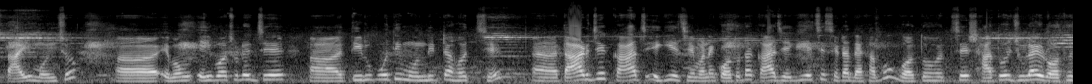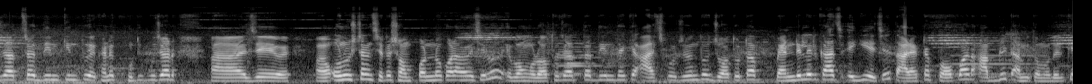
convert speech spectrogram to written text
স্থায়ী মঞ্চ। এবং এই বছরের যে তিরুপতি মন্দিরটা হচ্ছে তার যে কাজ এগিয়েছে মানে কতটা কাজ এগিয়েছে সেটা দেখাবো। গত হচ্ছে সাতই জুলাই রথযাত্রার দিন কিন্তু এখানে খুঁটি পূজার যে অনুষ্ঠান সেটা সম্পন্ন করা হয়েছিল এবং রথযাত্রার দিন থেকে আজ পর্যন্ত যতটা প্যান্ডেলের কাজ এগিয়েছে, তার একটা প্রপার আপডেট আমি তোমাদেরকে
